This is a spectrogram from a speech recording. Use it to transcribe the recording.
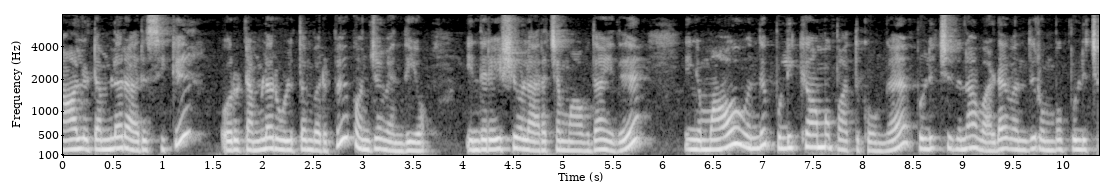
நாலு டம்ளர் அரிசிக்கு ஒரு டம்ளர் உளுத்தம்பருப்பு கொஞ்சம் வெந்தயம். இந்த ரேஷியோவில் அரைச்ச மாவு தான் இது. நீங்கள் மாவு வந்து புளிக்காமல் பார்த்துக்கோங்க புளிச்சதுன்னா வடை வந்து ரொம்ப புளிச்ச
